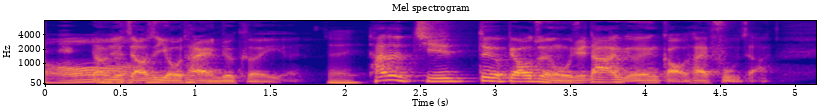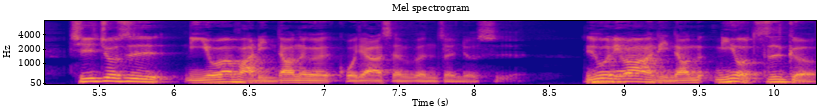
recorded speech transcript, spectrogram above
哦，然后就只要是犹太人就可以了。对他的其实这个标准，我觉得大家有点搞得太复杂。其实就是你有办法领到那个国家的身份证就是了。如果你有办法领到，你有资格，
